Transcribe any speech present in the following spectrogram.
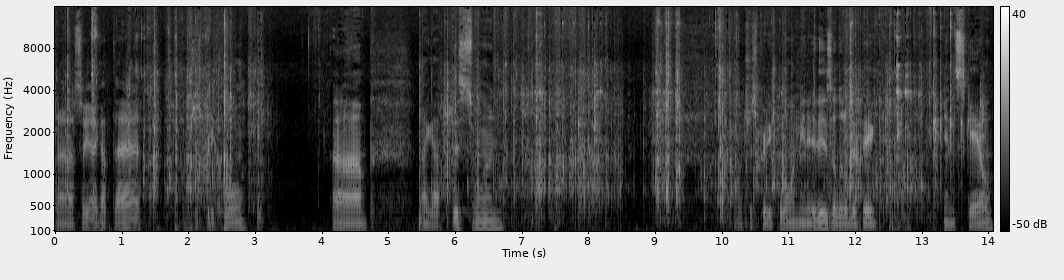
Uh, so yeah, I got that, which is pretty cool. Um, I got this one, which is pretty cool. I mean, it is a little bit big in scale,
